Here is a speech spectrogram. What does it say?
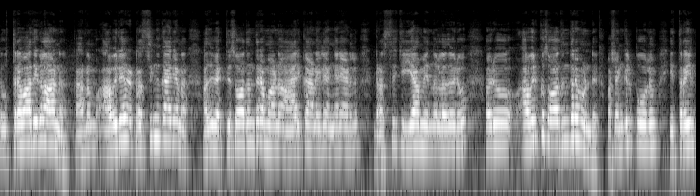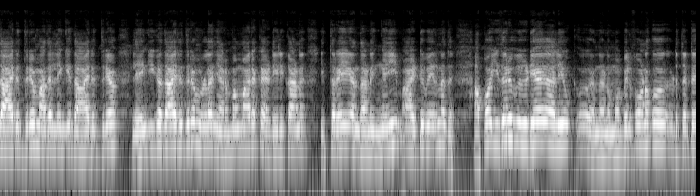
ഉത്തരവാദികളാണ്. കാരണം അവർ ഡ്രസ്സിങ് കാര്യമാണ്. അത് വ്യക്തി സ്വാതന്ത്ര്യമാണ്. ആർക്കാണെങ്കിലും എങ്ങനെയാണെങ്കിലും ഡ്രസ്സ് ചെയ്യാം എന്നുള്ളത് ഒരു ഒരു അവർക്ക് സ്വാതന്ത്ര്യമുണ്ട്. പക്ഷെ എങ്കിൽ പോലും ഇത്രയും ദാരിദ്ര്യം അതല്ലെങ്കിൽ ദാരിദ്ര്യം ലൈംഗിക ദാരിദ്ര്യമുള്ള ഞരമ്പന്മാരൊക്കെ ഇടയിലേക്കാണ് ഇത്രയും എന്താണ് ഇങ്ങനെയും ആയിട്ട് വരുന്നത്. അപ്പോൾ ഇതൊരു വീഡിയോ അല്ലെങ്കിൽ എന്താണ് മൊബൈൽ ഫോണൊക്കെ എടുത്തിട്ട്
